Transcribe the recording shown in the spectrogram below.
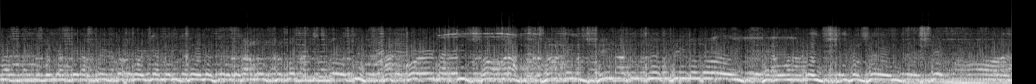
Na praia, o boiadeiro frente a corda americana. Balançando lá de todo. A corda que sobra. Joga em cima do cupim do boi. É hora de vocês. Chegou a hora.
